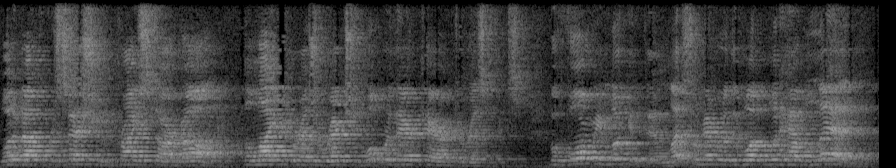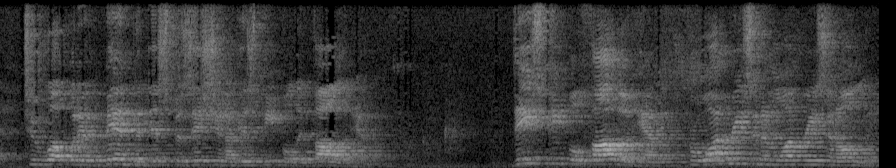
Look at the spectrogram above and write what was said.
What about the procession of Christ our God, the life and resurrection? What were their characteristics? Before we look at them, let's remember what would have led to what would have been the disposition of his people that followed him. These people followed him for one reason and one reason only.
